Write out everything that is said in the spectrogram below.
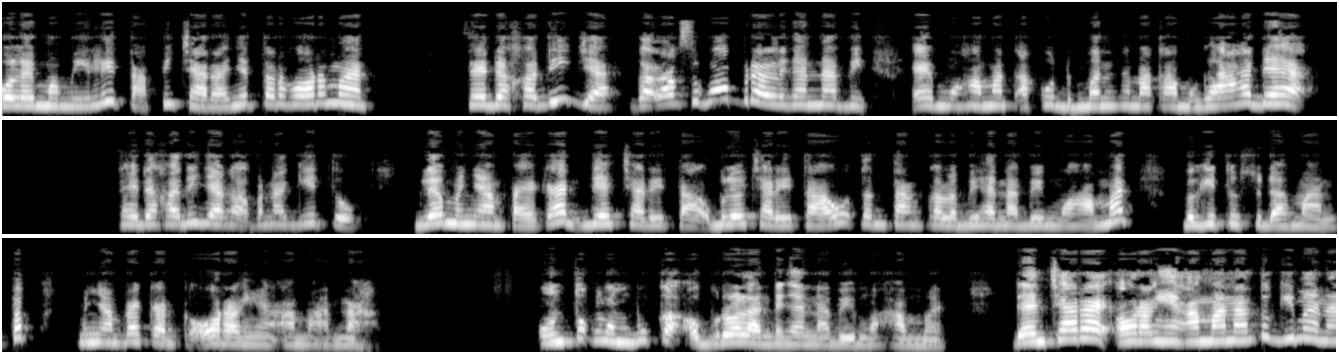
boleh memilih tapi caranya terhormat. Sayyidah Khadijah gak langsung ngobrol dengan Nabi. Eh Muhammad aku demen sama kamu. Gak ada. Sayyidah Khadijah gak pernah gitu. Beliau menyampaikan dia cari tahu. Beliau cari tahu tentang kelebihan Nabi Muhammad. Begitu sudah mantap menyampaikan ke orang yang amanah. untuk membuka obrolan dengan Nabi Muhammad. Dan cara orang yang amanah tuh gimana?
